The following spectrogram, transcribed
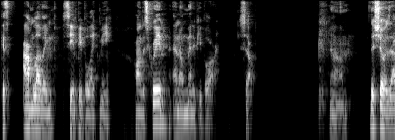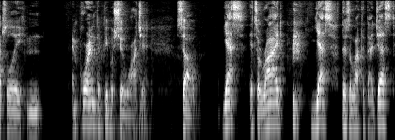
Because I'm loving seeing people like me on the screen. I know many people are. So um, this show is absolutely important and people should watch it. So yes, it's a ride. yes, there's a lot to digest,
